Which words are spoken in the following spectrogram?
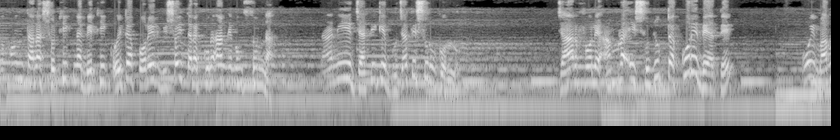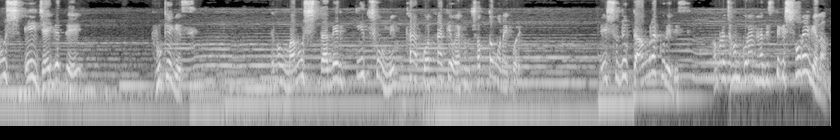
তখন তারা সঠিক না বেঠিক, ওইটা পরের বিষয়, তারা কোরআন এবং সুন্না তা নিয়ে জাতিকে বোঝাতে শুরু করল। যার ফলে আমরা এই সুযোগটা করে দেয়াতে, ওই মানুষ এই জায়গাতে ঢুকে গেছে। এবং মানুষ তাদের কিছু মিথ্যা কথাকেও এখন সত্য মনে করে। এই সুযোগটা আমরা করে দিছি। আমরা যখন কোরআন হাদিস থেকে সরে গেলাম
